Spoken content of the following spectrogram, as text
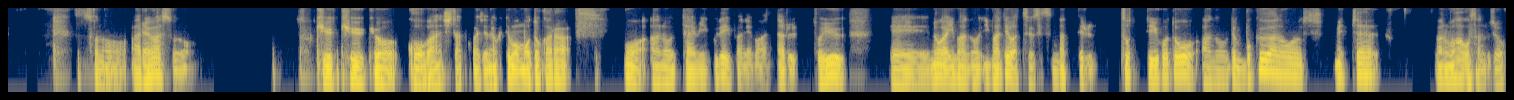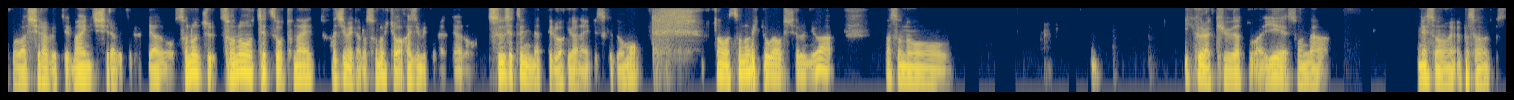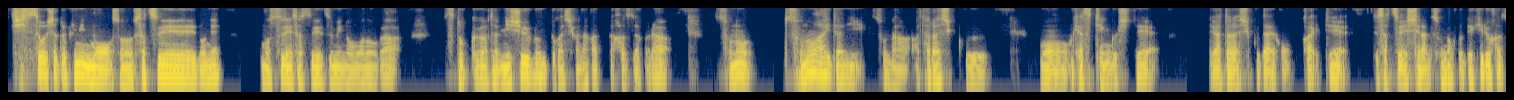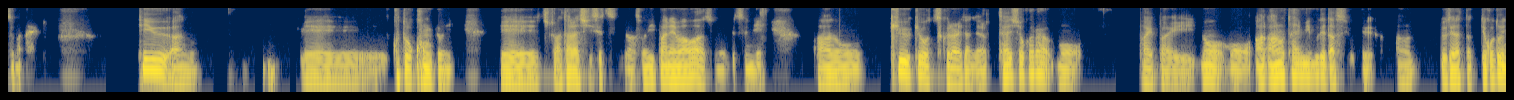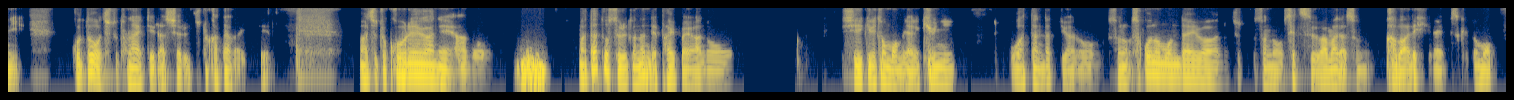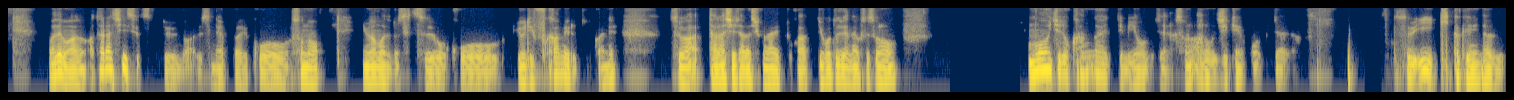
その、あれはその、急、急遽降板したとかじゃなくても、元からもうあのタイミングでイパネマになるという、えー、のが今の、今では通説になってるぞっていうことを、あの、でも僕、あの、めっちゃ、あの、和子さんの情報は調べて、毎日調べてるんで、あの、その、その説を唱え始めたの、その人は初めてなんで、あの、通説になってるわけがないんですけども、まあ、その人がおっしゃるには、まあ、その、いくら急だとはいえ、そんな、ね、その、やっぱその、失踪した時にもう、その撮影のね、もうすでに撮影済みのものが、ストックが2週分とかしかなかったはずだから、その、その間に、そんな新しく、もうキャスティングして、で、新しく台本書いて、で、撮影してなんて、そんなことできるはずがない。っていう、あの、えー、ことを根拠に、えー、ちょっと新しい説が、そのイパネマはその別に、あの、急遽作られたんじゃなくて、最初からもう、パイパイの、もうあ、あのタイミングで出す予定、あの予定だったってことに、ことをちょっと唱えていらっしゃるちょっと方がいて、まあちょっとこれがね、あの、まあだとするとなんでパイパイはあの、シーキリトンボみたいに急に終わったんだっていう、あの、その、そこの問題は、ちょっとその説はまだその、カバーできてないんですけども、まあでも、あの、新しい説っていうのはですね、やっぱりこう、その、今までの説をこう、より深めるというかね、それが正しい正しくないとかっていうことじゃなくて、その、もう一度考えてみようみたいな、そのあの事件をみたいな、そういういいきっかけになる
